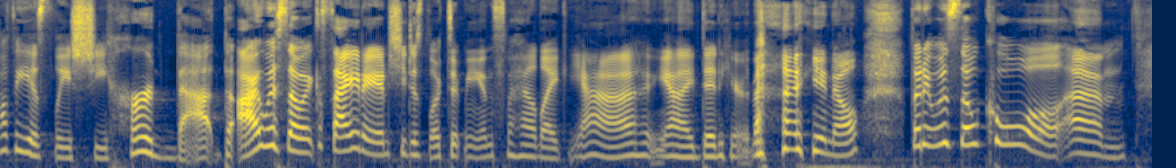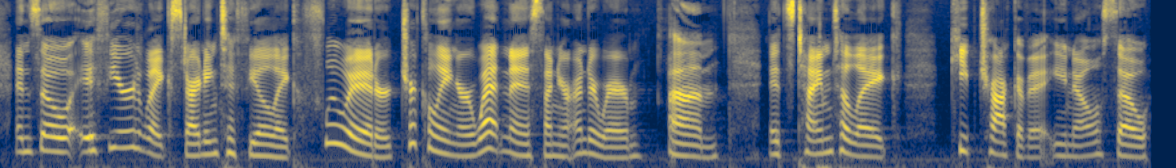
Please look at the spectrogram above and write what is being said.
obviously she heard that, but I was so excited. She just looked at me and smiled, like, Yeah, yeah, I did hear that, you know? But it was so cool. Um, and so if you're like starting to feel like fluid or trickling or wetness on your underwear, um, it's time to like keep track of it, you know? So,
